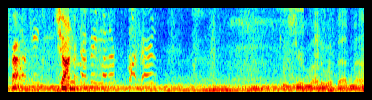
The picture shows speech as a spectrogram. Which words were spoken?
Crap. Shauna. Kiss your mother with that mouth?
